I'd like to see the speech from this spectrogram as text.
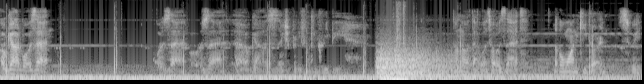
Oh god, what was that? What was that? What was that? Oh god, this is actually pretty fucking creepy. Don't know what that was. What was that? Level 1 keycard. Sweet.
